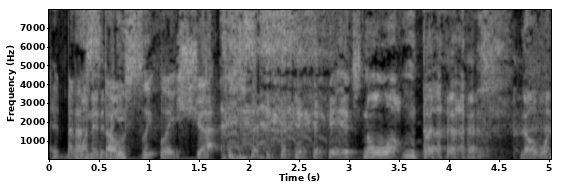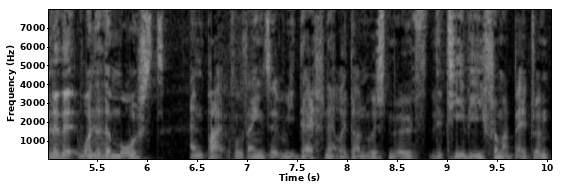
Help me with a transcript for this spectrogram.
and one I of the still best- sleep like shit. it's no working. no, one of the one of the most impactful things that we definitely done was move the TV from our bedroom,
